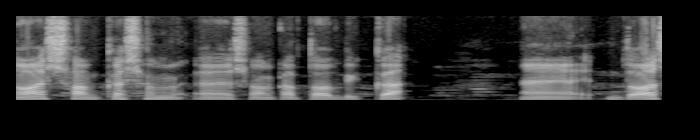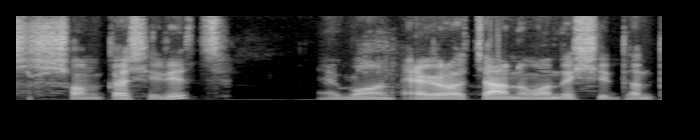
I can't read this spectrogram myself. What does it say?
নয় সংখ্যা সংক্রান্ত অভিজ্ঞা দশ সংখ্যা সিরিজ এবং এগারো হচ্ছে আনুমানিক সিদ্ধান্ত,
